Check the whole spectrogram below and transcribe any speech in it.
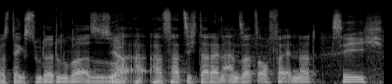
Was denkst du darüber? Also so, ja. hat, hat sich da dein Ansatz auch verändert? Sehe ich,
